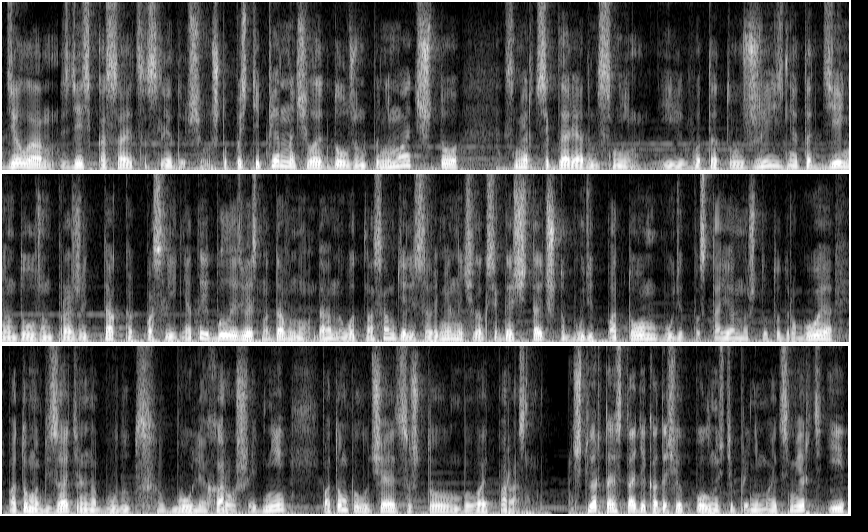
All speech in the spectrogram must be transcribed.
Дело здесь касается следующего, что постепенно человек должен понимать, что смерть всегда рядом с ним. И вот эту жизнь, этот день он должен прожить так, как последний. Это и было известно давно, да, но вот на самом деле современный человек всегда считает, что будет потом, будет постоянно что-то другое, потом обязательно будут более хорошие дни, потом получается, что бывает по-разному. Четвертая стадия, когда человек полностью принимает смерть и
